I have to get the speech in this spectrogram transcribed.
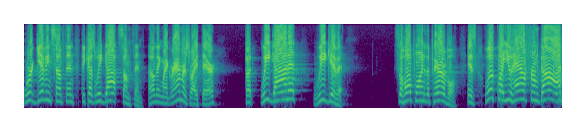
We're giving something because we got something. I don't think my grammar's right there, but we got it, we give it. It's the whole point of the parable is look what you have from God,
